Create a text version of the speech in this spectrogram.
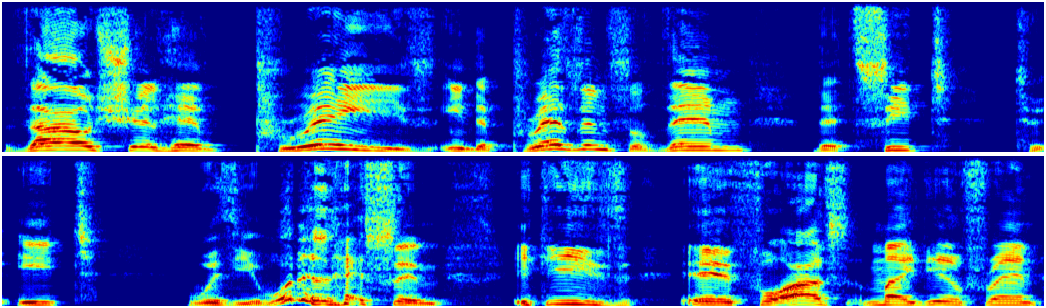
thou shalt have praise in the presence of them that sit to eat with you. What a lesson it is uh, for us, my dear friend.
